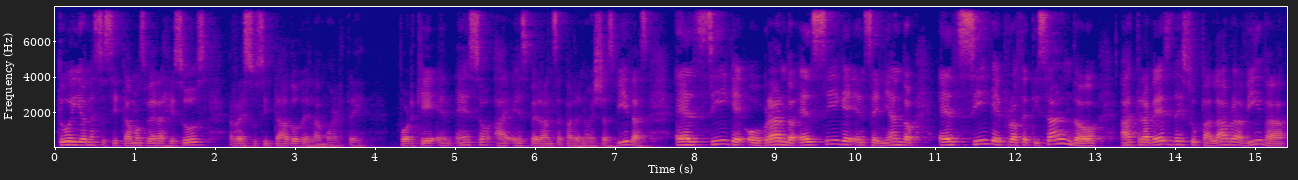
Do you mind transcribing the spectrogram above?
Tú y yo necesitamos ver a Jesús resucitado de la muerte, porque en eso hay esperanza para nuestras vidas. Él sigue obrando, Él sigue enseñando, Él sigue profetizando a través de su palabra viva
